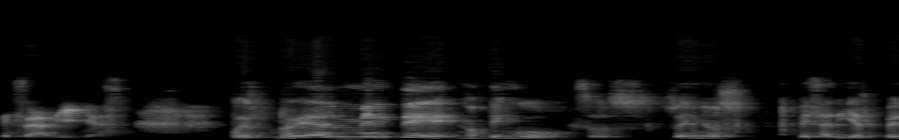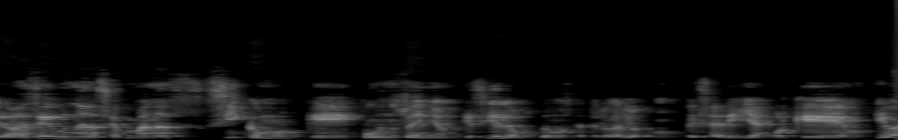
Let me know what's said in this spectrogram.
pesadillas. Pues realmente no tengo esos sueños pesadillas, pero hace unas semanas sí como que un sueño que sí lo podemos catalogarlo como pesadilla, porque iba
